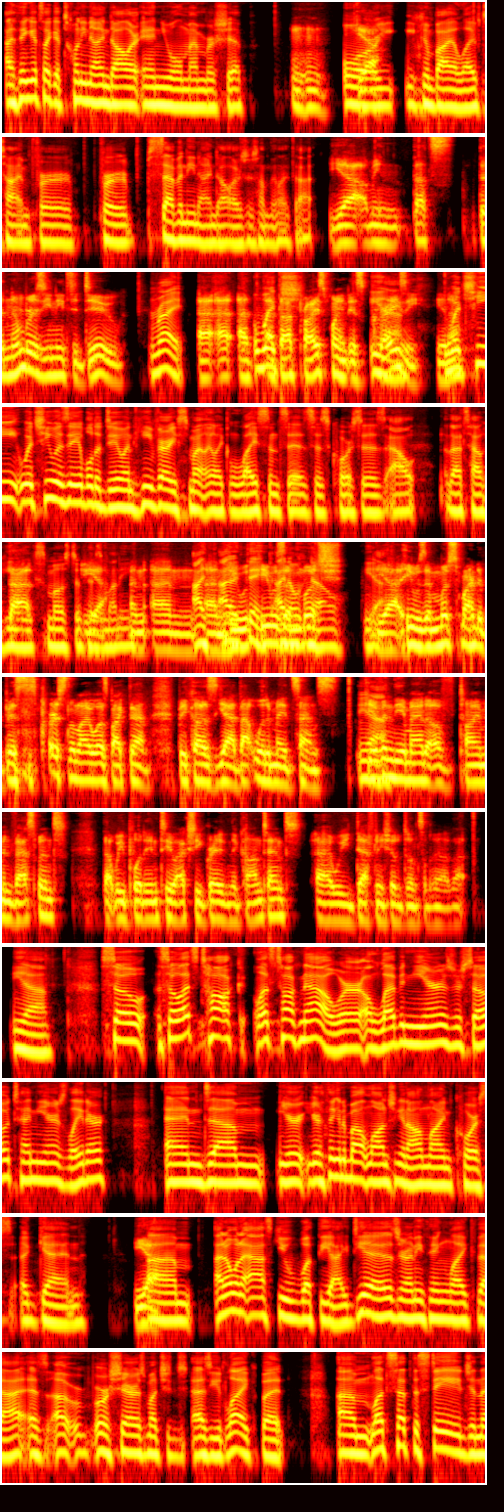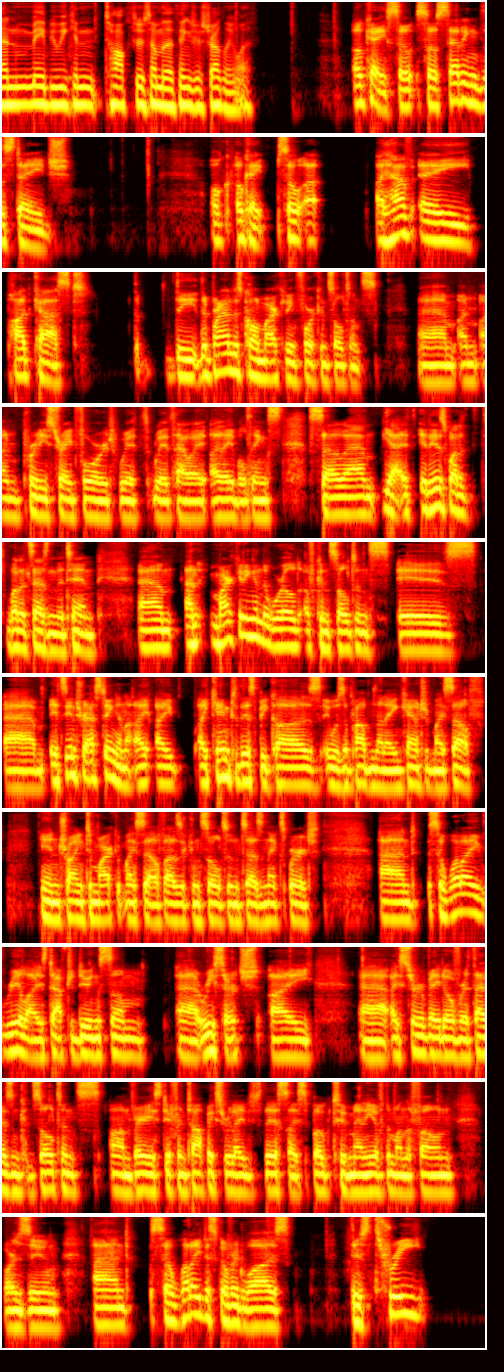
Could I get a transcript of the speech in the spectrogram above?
I think it's like a $29 annual membership Mhm. or Yeah. you, you can buy a lifetime for for $79 or something like that. yeah. I mean, that's the numbers you need to do Right. at, at, at that price point is yeah. crazy. You know? Which he which he was able to do and he very smartly like licenses his courses out. That's how he That- makes most of his yeah, money. and and, I, and I he, think he was I a don't much know. yeah. Yeah. he was a much smarter business person than I was back then because yeah, that would have made sense. Yeah. Given the amount of time investment that we put into actually creating the content, uh, we definitely should have done something like that. Yeah. So so let's talk let's talk now. We're 11 years or so, 10 years later and um you're you're thinking about launching an online course again. Yeah, Um I don't want to ask you what the idea is or anything like that as uh, or- share as much as you'd like, but um let's set the stage and then maybe we can talk through some of the things you're struggling with. okay. So so setting the stage. Okay, so uh, I have a podcast. The, the the brand is called Marketing for Consultants. Um, I'm I'm pretty straightforward with with how I, I label things. So um, yeah, it, it is what it what it says in the tin. Um, and marketing in the world of consultants is um, it's interesting, and I, I I came to this because it was a problem that I encountered myself in trying to market myself as a consultant, as an expert. And so what I realized after doing some uh, research, I uh, I surveyed over a thousand consultants on various different topics related to this. I spoke to many of them on the phone or Zoom, and so what I discovered was there's three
